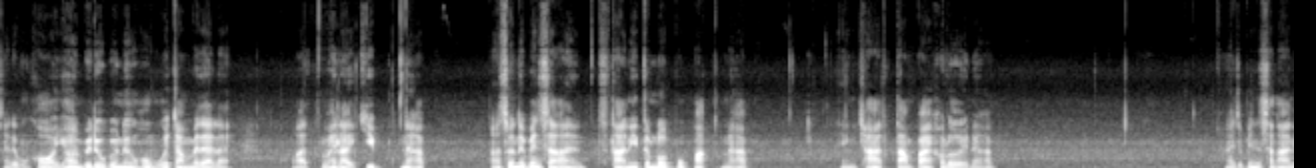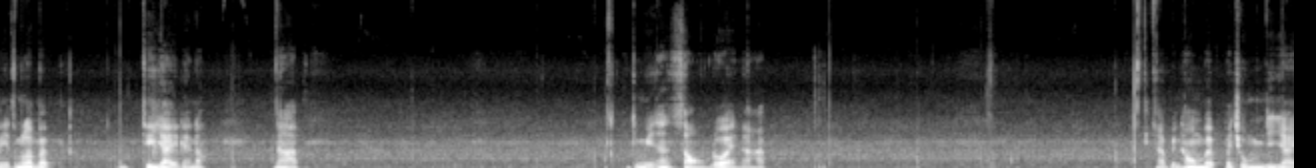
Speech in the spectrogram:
อะเดี๋ยวผมขอย้อนไปดูแป๊บหนึ่งผมก็จำไม่ได้ละอัดไว้หลายคลิปนะครับอ่าส่วนนี้เป็นสถานีตำรวจปกปักนะครับ แห่งชาติตามป้ายเขาเลยนะครับ อาจจะเป็นสถานีตำรวจแบบที่ใหญ่เลยเนาะนะครับ จะมีชั้นสองด้วยนะครับเป็นห้องแบบประชุมใหญ่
